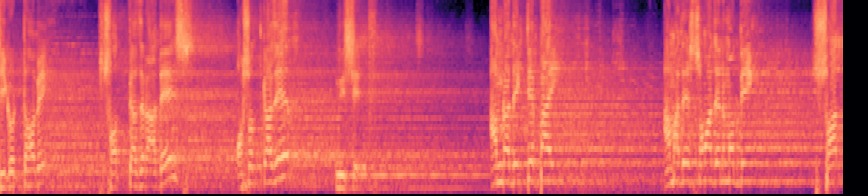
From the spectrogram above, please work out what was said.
কি করতে হবে? সৎ কাজের আদেশ, অসৎ কাজের নিষেধ। আমরা দেখতে পাই আমাদের সমাজের মধ্যে সৎ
